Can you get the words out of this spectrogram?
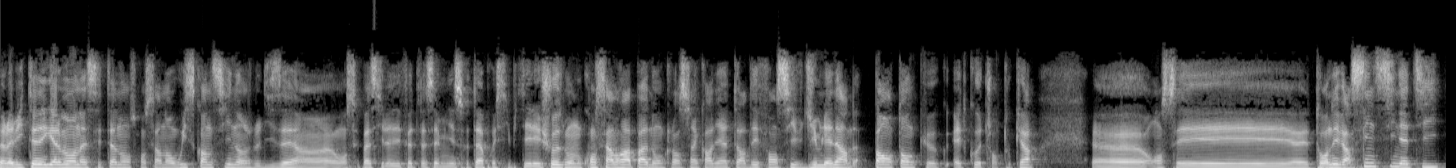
Dans la Big Ten également, on a cette annonce concernant Wisconsin, hein, je le disais, hein, on ne sait pas si la défaite face à Minnesota a précipité les choses, mais on ne conservera pas donc l'ancien coordinateur défensif Jim Leonard, pas en tant que head coach en tout cas. Euh, on s'est tourné vers Cincinnati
